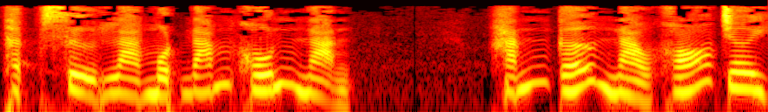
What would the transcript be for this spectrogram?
thật sự là một đám khốn nạn hắn cỡ nào khó chơi.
